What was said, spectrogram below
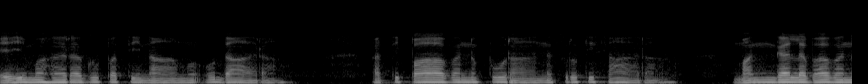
यही मह रघुपति नाम उदारा, अति पावन पुराण श्रुति सारा, मंगल भवन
